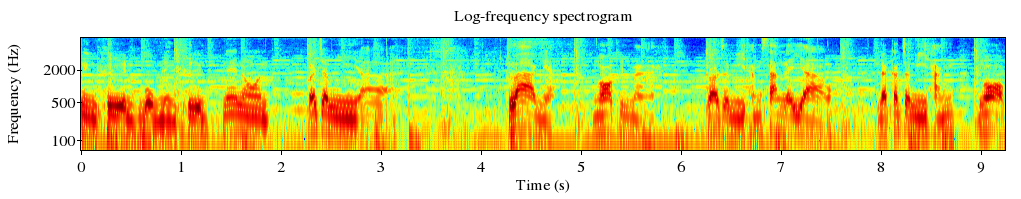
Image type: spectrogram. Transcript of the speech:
หนึ่งคืนบ่มหนึ่งคืนแน่นอน ก็จะมีอ่ารากเนี่ยงอกขึ้นมา ก็จะมีทั้งสั้นและยาว แล้วก็จะมีทั้งงอก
